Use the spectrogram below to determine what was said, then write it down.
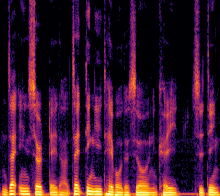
你在 insert data 在定义 table 的时候，你可以指定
